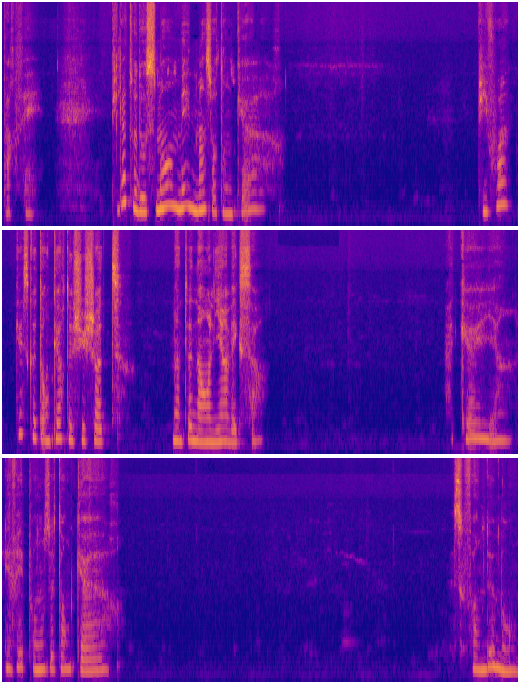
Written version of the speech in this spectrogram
Parfait. Puis là, tout doucement, mets une main sur ton cœur. Puis vois qu'est-ce que ton cœur te chuchote maintenant en lien avec ça? Accueille les réponses de ton cœur. Sous forme de mots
